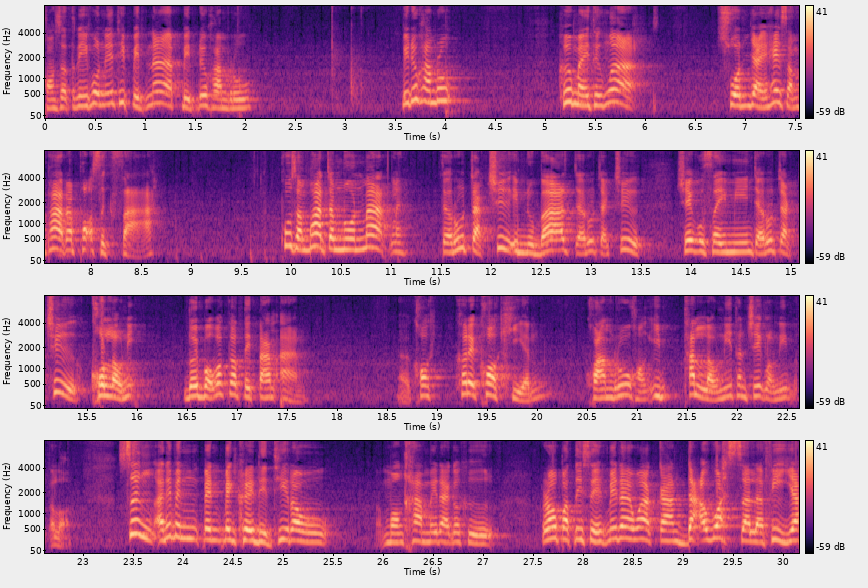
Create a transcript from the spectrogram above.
ของสตรีพวกนี้ที่ปิดหน้าปิดด้วยความรู้ ปิดด้วยความรู้ คือหมายถึงว่าส่วนใหญ่ให้สัมภาษณ์เพราะศึกษา ผู้สัมภาษณ์จำนวนมากเลยจะรู้จักชื่ออิมนุบาสจะรู้จักชื่อ เชคอุไซมีน จะรู้จักชื่อคนเหล่านี้ โดยบอกว่าก็ติดตามอ่านข้อเขาเรียกข้อเขียน ความรู้ของท่านเหล่านี้ท่านเชคเหล่านี้มาตลอด ซึ่งอันนี้เป็นเป็นเป็นเครดิตที่เรามองข้ามไม่ได้ก็คือ เราปฏิเสธไม่ได้ว่าการดาวะซาลาฟียะ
